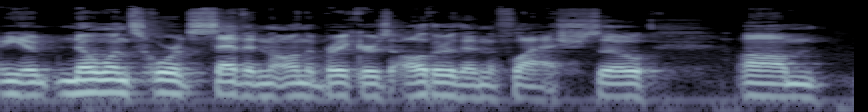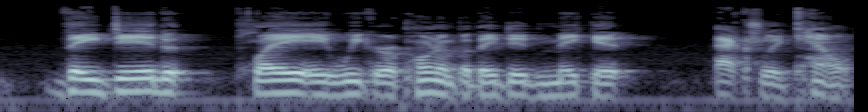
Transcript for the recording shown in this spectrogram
you know, no one scored seven on the Breakers other than the Flash. So um, they did play a weaker opponent, but they did make it actually count.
